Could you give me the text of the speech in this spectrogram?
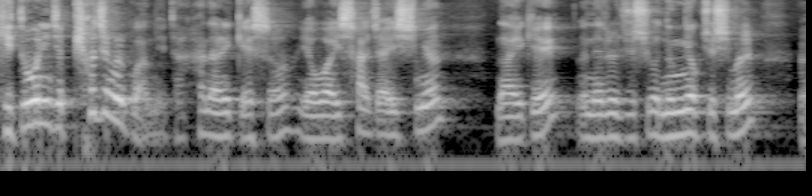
기도원이 이제 표징을 구합니다. 하나님께서 여호와의 사자이시면 나에게 은혜를 주시고 능력 주심을 어,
